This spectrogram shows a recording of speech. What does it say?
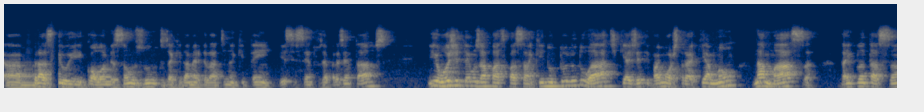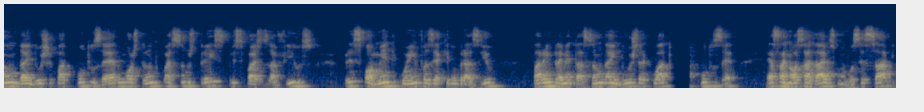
A Brasil e Colômbia são os únicos aqui da América Latina que têm esses centros representados. E hoje temos a participação aqui do Túlio Duarte, que a gente vai mostrar aqui a mão na massa da implantação da indústria 4.0, mostrando quais são os três principais desafios, principalmente com ênfase aqui no Brasil, para a implementação da indústria 4.0. Essas nossas lives, como você sabe,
